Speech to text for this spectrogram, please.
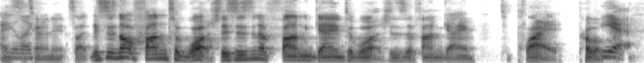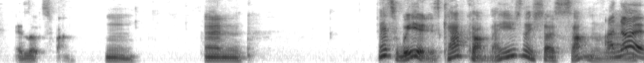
Ace like- Attorney. It's like this is not fun to watch. This isn't a fun game to watch. This is a fun game to play. Probably. yeah, it looks fun. Hmm. And that's weird. It's Capcom. They usually show something. I know.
